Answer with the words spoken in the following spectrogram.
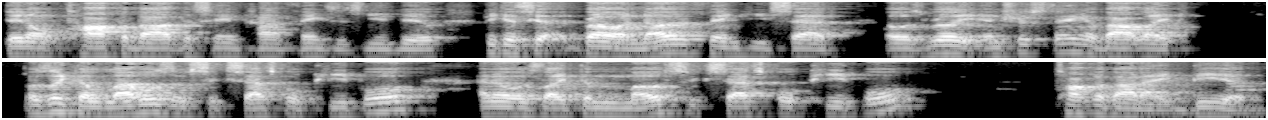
they don't talk about the same kind of things as you do. Because, bro, another thing he said that was really interesting about like, it was like the levels of successful people. And it was like the most successful people talk about ideas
